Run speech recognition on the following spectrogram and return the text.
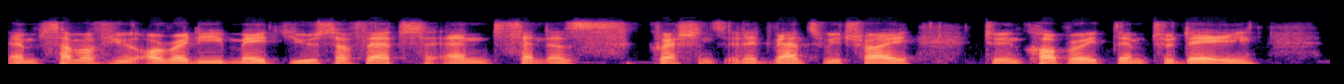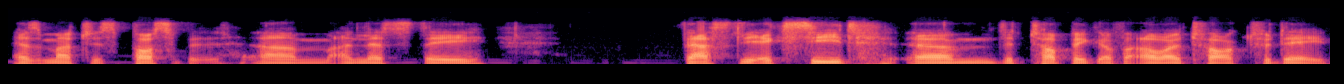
Um, some of you already made use of that and sent us questions in advance. We try to incorporate them today as much as possible, um, unless they vastly exceed um, the topic of our talk today.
